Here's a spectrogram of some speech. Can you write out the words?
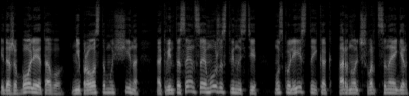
и даже более того, не просто мужчина, а квинтэссенция мужественности, мускулистый, как Арнольд Шварценеггер,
